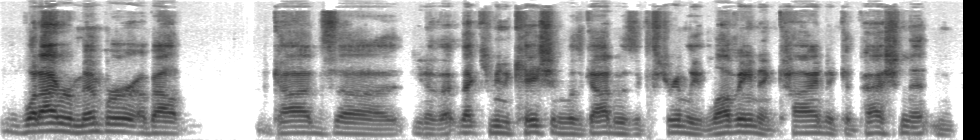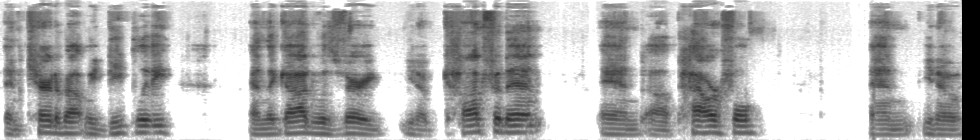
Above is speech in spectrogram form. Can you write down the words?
what I remember about God's uh, you know that, that communication was God was extremely loving and kind and compassionate and, and cared about me deeply, and that God was very you know confident and uh, powerful, and you know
